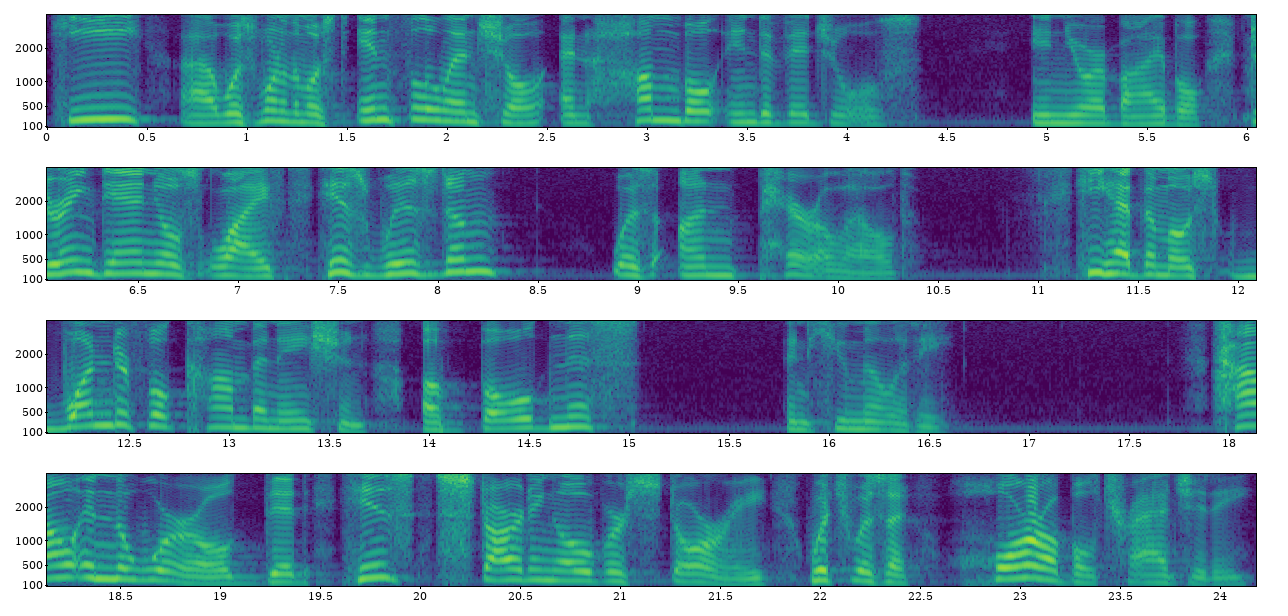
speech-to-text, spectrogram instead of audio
He uh, was one of the most influential and humble individuals in your Bible. During Daniel's life, his wisdom was unparalleled. He had the most wonderful combination of boldness and humility. How in the world did his starting over story, which was a horrible tragedy,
